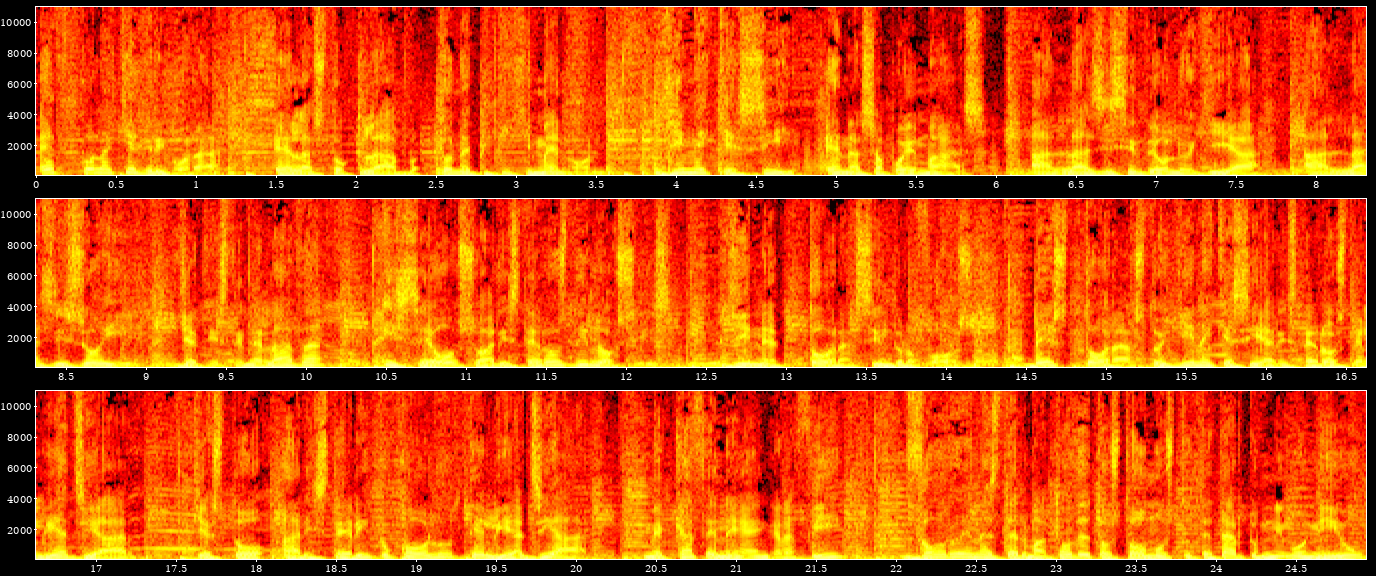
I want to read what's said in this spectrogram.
εύκολα και γρήγορα. Έλα στο κλαμπ των επιτυχημένων. Γίνε και εσύ ένας από εμάς. Αλλάζεις ιδεολογία, αλλάζει ζωή. Γιατί στην Ελλάδα είσαι όσο αριστερός δηλώσεις. Γίνε τώρα σύντροφος. Μπες τώρα στο γίνεκεσυαριστερός.gr και στο αριστερήτουκόλου.gr Με κάθε νέα εγγραφή, δώρο ένας δερματόδετος τόμος του τετάρτου μνημονίου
